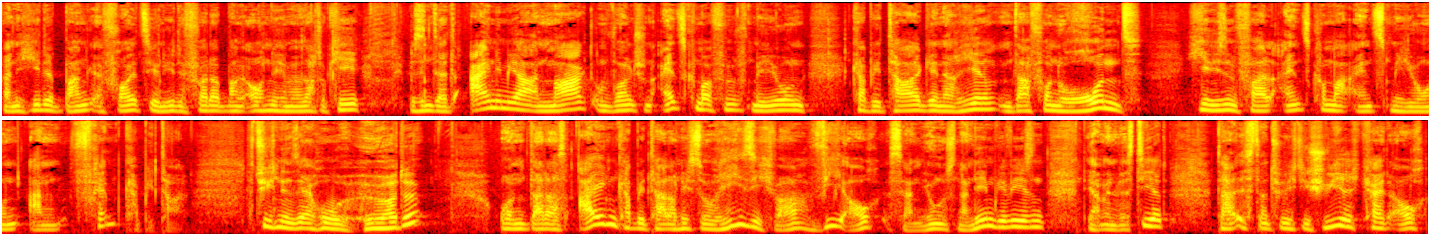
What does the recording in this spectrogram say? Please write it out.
weil nicht jede Bank erfreut sich und jede Förderbank auch nicht, wenn man sagt, okay, wir sind seit einem Jahr am Markt und wollen schon 1,5 Millionen Kapital generieren und davon rund hier in diesem Fall 1,1 Millionen an Fremdkapital. Natürlich eine sehr hohe Hürde. Und da das Eigenkapital auch nicht so riesig war, wie auch, ist ja ein junges Unternehmen gewesen, die haben investiert, da ist natürlich die Schwierigkeit auch,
